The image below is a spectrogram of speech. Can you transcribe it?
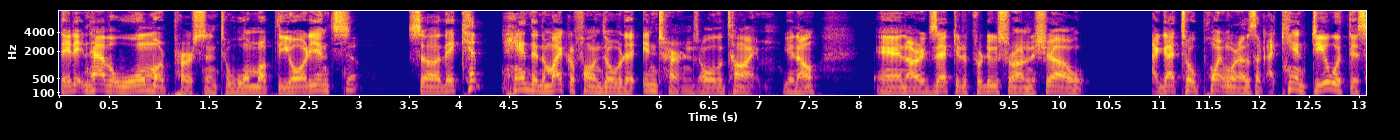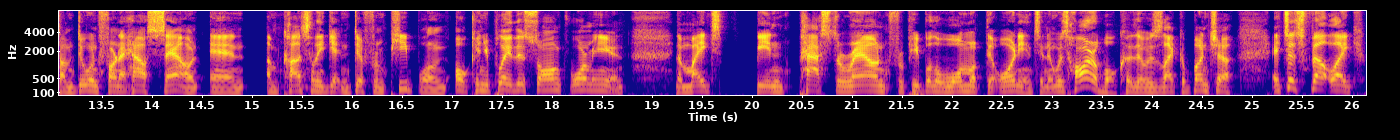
they didn't have a warm up person to warm up the audience. Yep. So they kept handing the microphones over to interns all the time, you know? And our executive producer on the show, I got to a point where I was like, I can't deal with this. I'm doing front of house sound and I'm constantly getting different people. And, oh, can you play this song for me? And the mic's being passed around for people to warm up the audience. And it was horrible because it was like a bunch of, it just felt like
